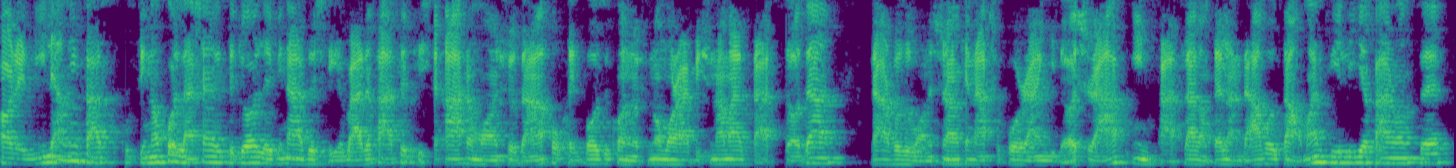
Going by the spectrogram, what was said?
آره لیل این فصل سینا کلا شرایط جالبی نداشت دیگه. بعد فصل پیش که قهرمان شدن خب خیلی بازیکناشون و مربیشون هم از دست دادن. دروازه‌بانشون هم که نقش رنگی داشت رفت. این فصل الان فعلا 12 توی لیگ فرانسه.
